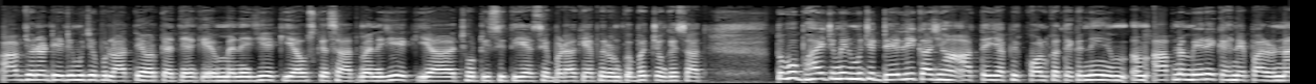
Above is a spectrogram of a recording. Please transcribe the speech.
आप जो है ना, डेली मुझे बुलाते हैं और कहते हैं कि मैंने ये किया, उसके साथ मैंने ये किया छोटी सी थी ऐसे बड़ा किया, फिर उनको बच्चों के साथ तो वो भाई जमील मुझे डेली का यहाँ आते या फिर कॉल करते कि नहीं आप ना मेरे कहने पर ना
